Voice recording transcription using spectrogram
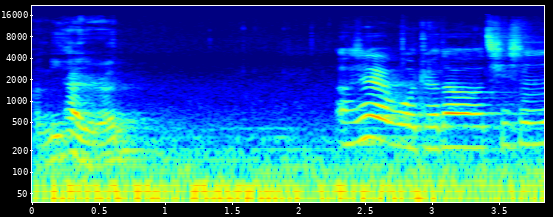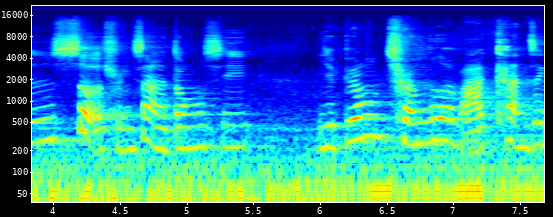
很厉害的人。而且我觉得，其实社群上的东西也不用全部都把它看进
